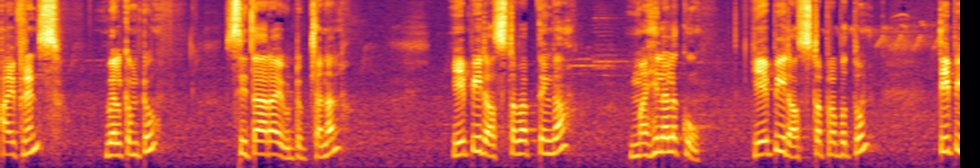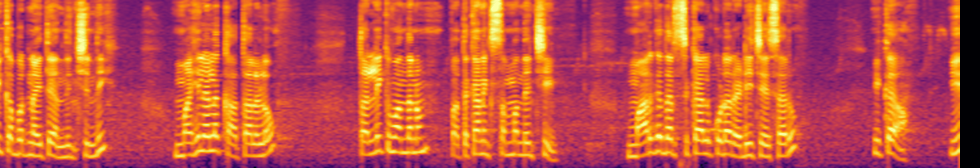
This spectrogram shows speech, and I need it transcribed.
Hi friends welcome to Sitara YouTube channel AP రాష్ట్ర వ్యాప్తంగా మహిళలకు ఏపీ రాష్ట్ర ప్రభుత్వం తీపి కబుర్ను అయితే అందించింది. మహిళల ఖాతాలలో తల్లికి వందనం పథకానికి సంబంధించి మార్గదర్శకాలు కూడా రెడీ చేశారు. ఇక ఈ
